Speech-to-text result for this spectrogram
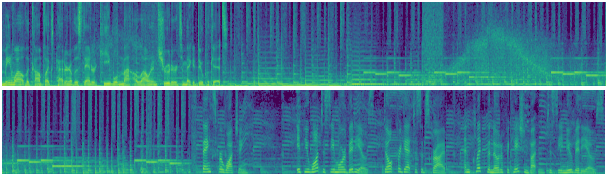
Meanwhile, the complex pattern of the standard key will not allow an intruder to make a duplicate. Thanks for watching. If you want to see more videos, don't forget to subscribe and click the notification button to see new videos.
